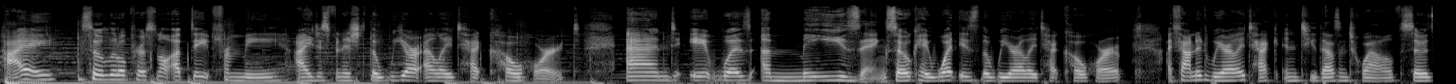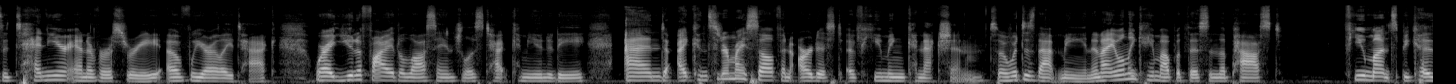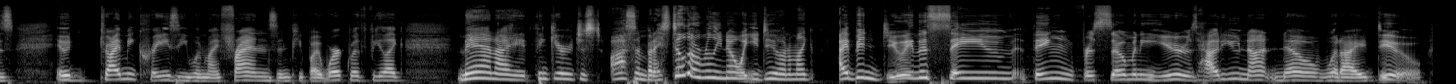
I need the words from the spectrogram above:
Hi. So, a little personal update from me. I just finished the We Are LA Tech cohort and it was amazing. So, okay, what is the We Are LA Tech cohort? I founded We Are LA Tech in 2012. So, it's a 10 year anniversary of We Are LA Tech where I unify the Los Angeles tech community and I consider myself an artist of human connection. So, what does that mean? And I only came up with this in the past few months because it would drive me crazy when my friends and people I work with be like, Man, I think you're just awesome, but I still don't really know what you do. And I'm like, I've been doing the same thing for so many years. How do you not know what I do?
